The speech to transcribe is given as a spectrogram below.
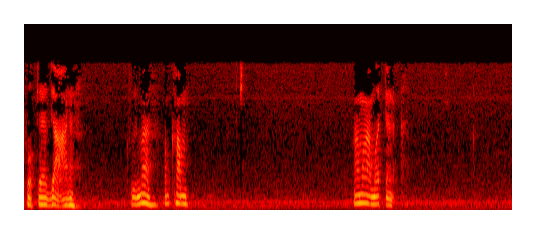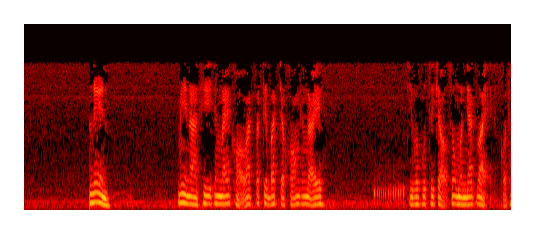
พวกแกยานะขึ้นมาคำคำ มามาเมดนั่นเน้นมีนาทีจังไรขอวัดปฏิบัติเจ้าของจังไรที่พระพุทธเจ้าทรงบัญญัติไว้ก็ท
